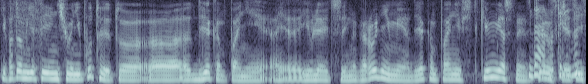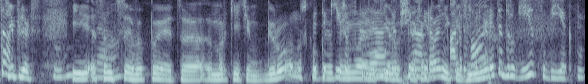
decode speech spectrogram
И потом, если я ничего не путаю, то э, две компании э, являются иногородними, а две компании все-таки местные. Да, Кировская вот это результат. Стиплекс, и Да. СМЦ ВП это маркетинг-бюро, насколько Это я Кировская, понимаю, да, Кировская это компания, А два это другие субъекты.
